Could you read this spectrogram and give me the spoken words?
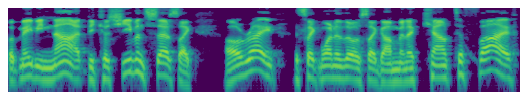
but maybe not because she even says like, all right, it's like one of those, like, I'm to count to five.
